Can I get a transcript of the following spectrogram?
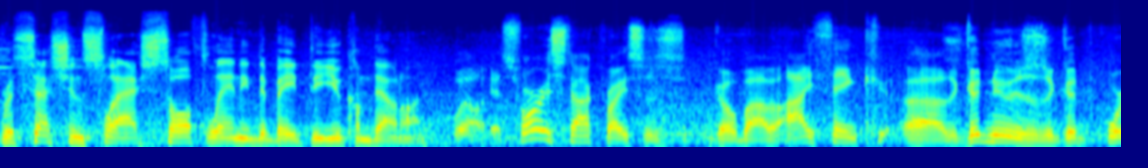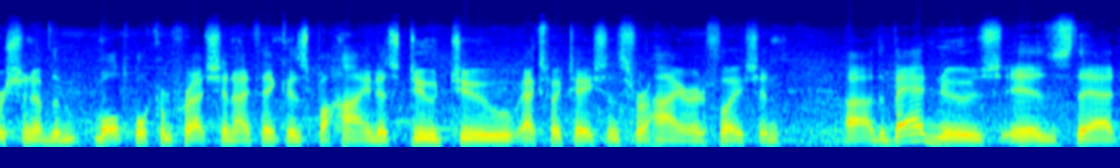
recession slash soft landing debate do you come down on? Well, as far as stock prices go, Bob, I think uh, the good news is a good portion of the multiple compression, I think, is behind us due to expectations for higher inflation. Uh, the bad news is that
